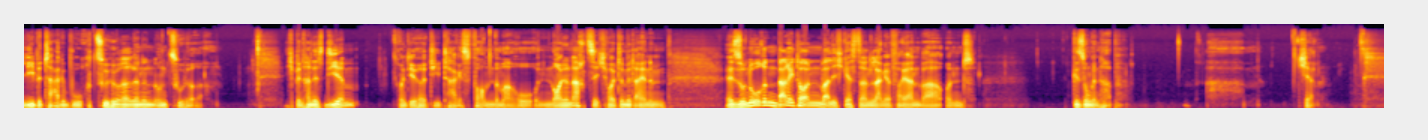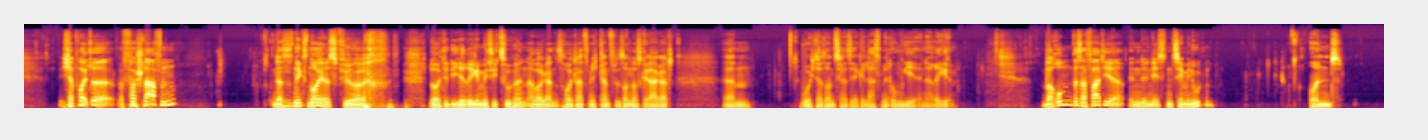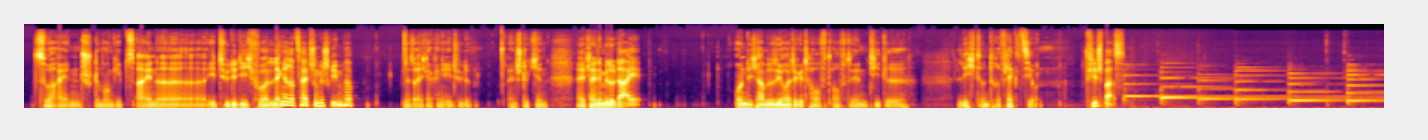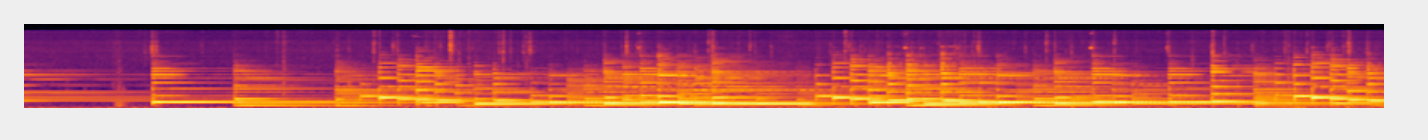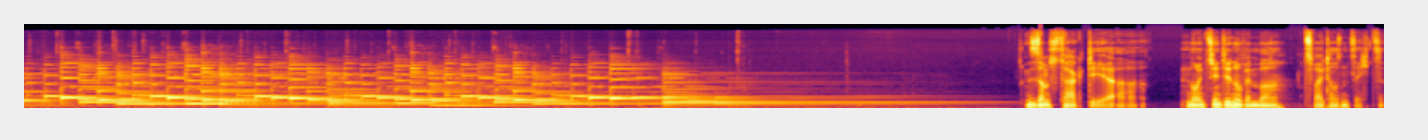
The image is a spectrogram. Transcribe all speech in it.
liebe Tagebuch-Zuhörerinnen und Zuhörer. Ich bin Hannes Diem und ihr hört die Tagesform Nummer 89, heute mit einem sonoren Bariton, weil ich gestern lange feiern war und gesungen habe. Ähm, tja. Ich habe heute verschlafen. Das ist nichts Neues für Leute, die hier regelmäßig zuhören, aber ganz, heute hat es mich ganz besonders geärgert. Ähm, wo ich da sonst ja sehr gelassen mit umgehe in der Regel. Warum, das erfahrt ihr in den nächsten 10 Minuten. Und zur Einstimmung gibt es eine Etüde, die ich vor längerer Zeit schon geschrieben habe. Das ist eigentlich gar keine Etüde. Ein Stückchen, eine kleine Melodie. Und ich habe sie heute getauft auf den Titel Licht und Reflexion. Viel Spaß! Samstag, der 19. November 2016.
